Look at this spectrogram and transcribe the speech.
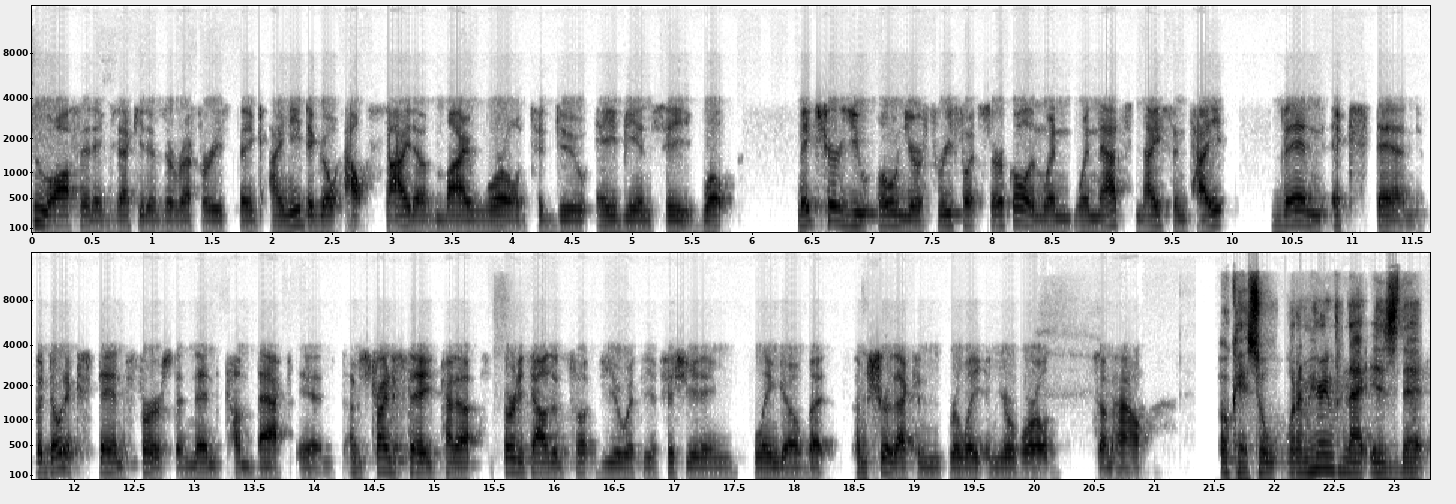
too often executives or referees think I need to go outside of my world to do A, B, and C. Well, make sure you own your three foot circle. And when, when that's nice and tight, then extend, but don't extend first and then come back in. I was trying to stay kind of 30,000 foot view with the officiating lingo, but I'm sure that can relate in your world somehow. Okay, so what I'm hearing from that is that,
